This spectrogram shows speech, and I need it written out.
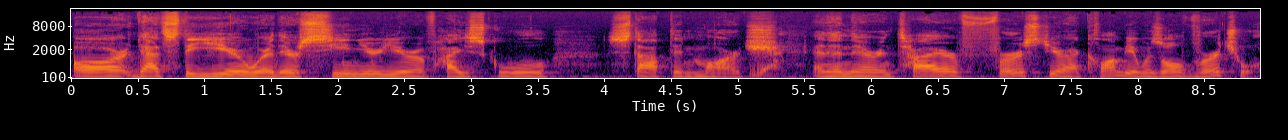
are that's the year where their senior year of high school stopped in March. Yeah. And then their entire first year at Columbia was all virtual.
